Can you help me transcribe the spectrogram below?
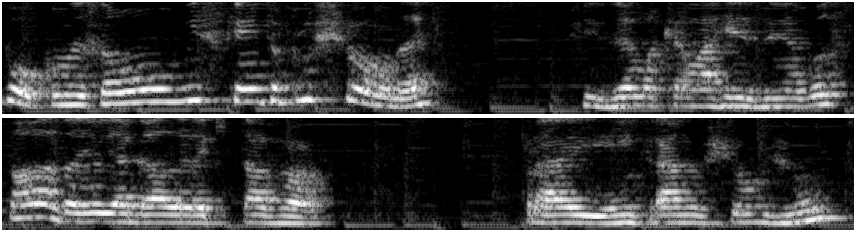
pô, começou um esquenta pro show, né? Fizemos aquela resenha gostosa, eu e a galera que tava pra ir entrar no show junto.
